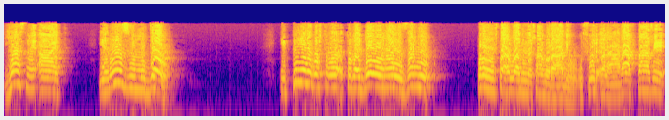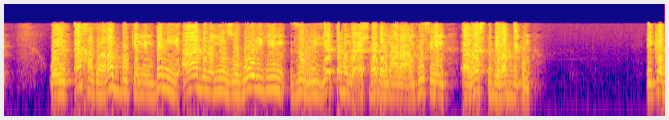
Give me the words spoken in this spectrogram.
Jasno je ajet i razum mu dao. I prije nego što, to ga je doveo na ovu zemlju, prvo što je Allah Đelešanu radio. U suri Al-Araf kaže وإذ أخذ ربك من بني آدم من ظهورهم ذريتهم وأشهدهم على أنفسهم ألست بربكم I kad,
